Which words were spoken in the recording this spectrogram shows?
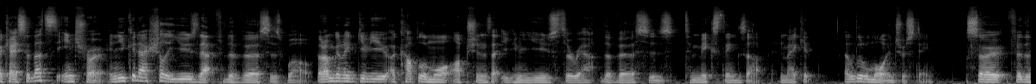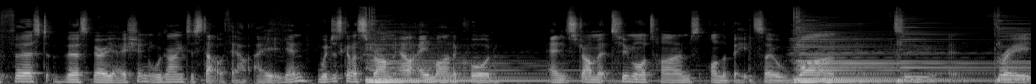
Okay, so that's the intro, and you could actually use that for the verse as well. But I'm gonna give you a couple of more options that you can use throughout the verses to mix things up and make it a little more interesting. So for the first verse variation, we're going to start with our A again. We're just gonna strum our A minor chord and strum it two more times on the beat. So one, two, and three.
